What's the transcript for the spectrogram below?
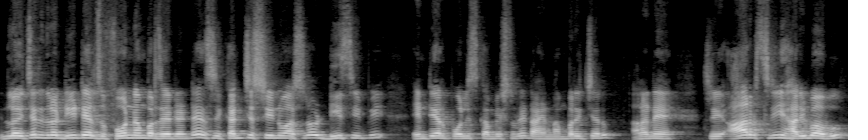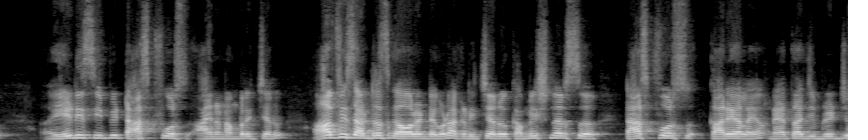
ఇందులో ఇచ్చారు. ఇందులో డీటెయిల్స్ ఫోన్ నెంబర్స్ ఏంటంటే Shri Kanchi Srinivasa Rao DCP NTR police commissionerate ఆయన నంబర్ ఇచ్చారు. అలానే Shri R Shri Haribabu ADCP task force ఆయన నంబర్ ఇచ్చారు. ఆఫీస్ అడ్రస్ కావాలంటే కూడా అక్కడ ఇచ్చారు. కమిషనర్స్ టాస్క్ ఫోర్స్ కార్యాలయం నేతాజీ బ్రిడ్జ్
